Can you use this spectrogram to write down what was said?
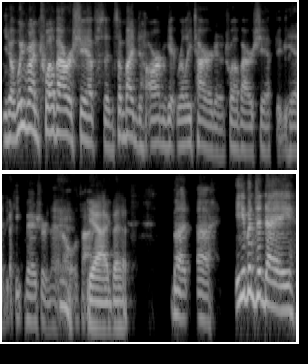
You know, we run 12 hour shifts and somebody's arm get really tired in a 12 hour shift if you had to keep measuring that all the time. Yeah, I bet. But uh, even today,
